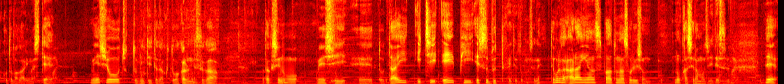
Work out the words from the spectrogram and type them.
言葉がありまして名刺をちょっと見ていただくと分かるんですが私の名刺、えーと、第 1APS 部って書いてると思うんですよね。でこれが Alliance Partner Solution の頭文字です。で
